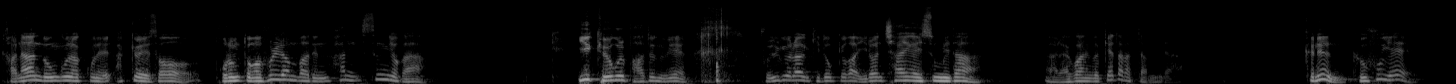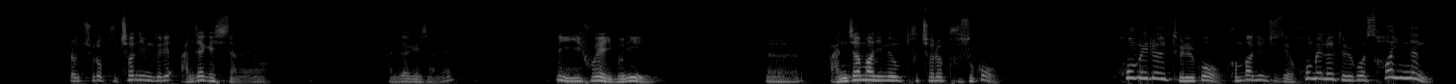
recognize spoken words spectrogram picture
가나안 농군 학교에서 보름 동안 훈련받은 한 승려가 이 교육을 받은 후에 불교랑 기독교가 이런 차이가 있습니다. 라고 하는 걸 깨달았답니다. 그는 그 후에 그럼 주로 부처님들이 앉아 계시잖아요. 앉아 계시잖아요. 근데 이후에 이분이 어, 앉아만 있는 부처를 부수고 호미를 들고 건반 좀 주세요. 호미를 들고 서 있는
